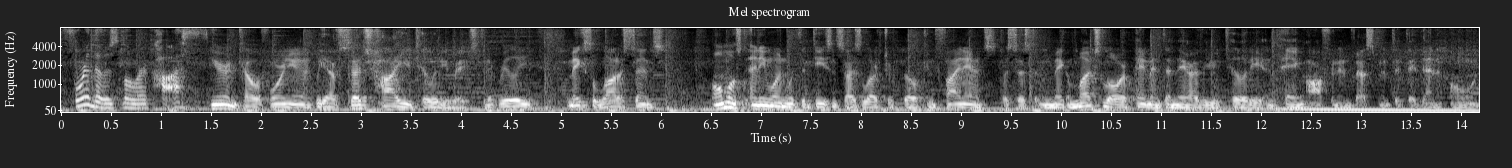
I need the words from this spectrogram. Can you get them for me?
for those lower costs. Here in California, we have such high utility rates that it really makes a lot of sense. Almost anyone with a decent sized electric bill can finance a system and make a much lower payment than they are the utility and paying off an investment that they then own.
